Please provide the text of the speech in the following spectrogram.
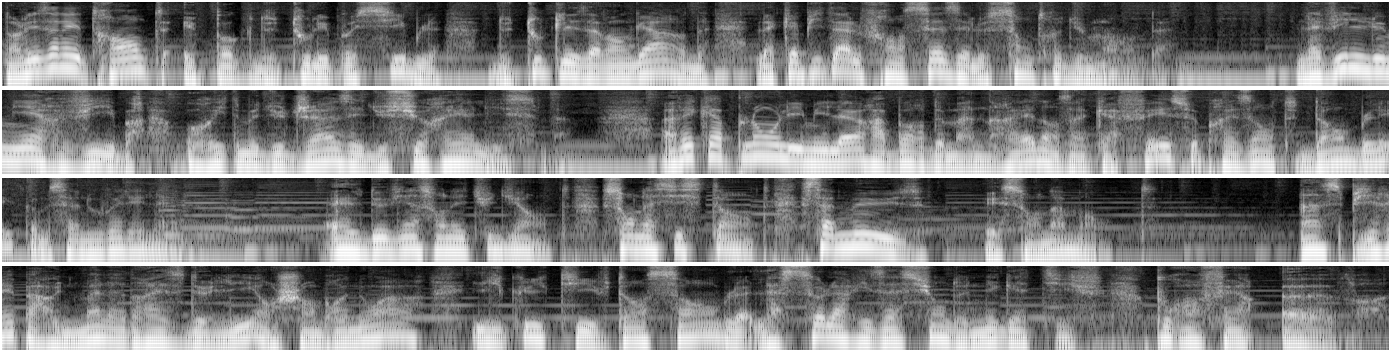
Dans les années 30, époque de tous les possibles, de toutes les avant-gardes, la capitale française est le centre du monde. La ville lumière vibre au rythme du jazz et du surréalisme. Avec aplomb, Lee Miller aborde Man Ray dans un café et se présente d'emblée comme sa nouvelle élève. Elle devient son étudiante, son assistante, sa muse et son amante. Inspirés par une maladresse de lit en chambre noire, ils cultivent ensemble la solarisation de négatifs pour en faire œuvre.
